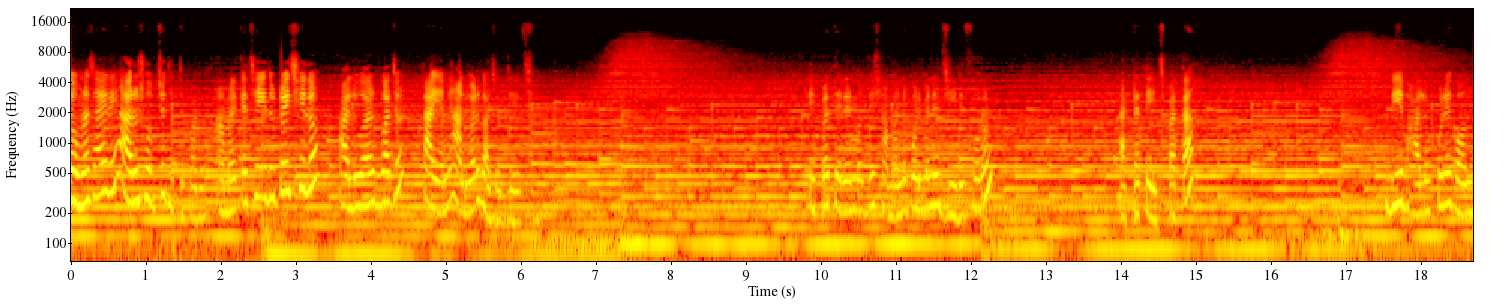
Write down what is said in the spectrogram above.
তোমরা চাইলে আরও সবজি দিতে পারো। আমার কাছে এই দুটোই ছিল, আলু আর গাজর, তাই আমি আলু আর গাজর দিয়েছি। এরপর তেলের মধ্যে সামান্য পরিমাণে জিরে ফোড়ন, একটা তেজপাতা, দিয়ে ভালো করে গন্ধ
